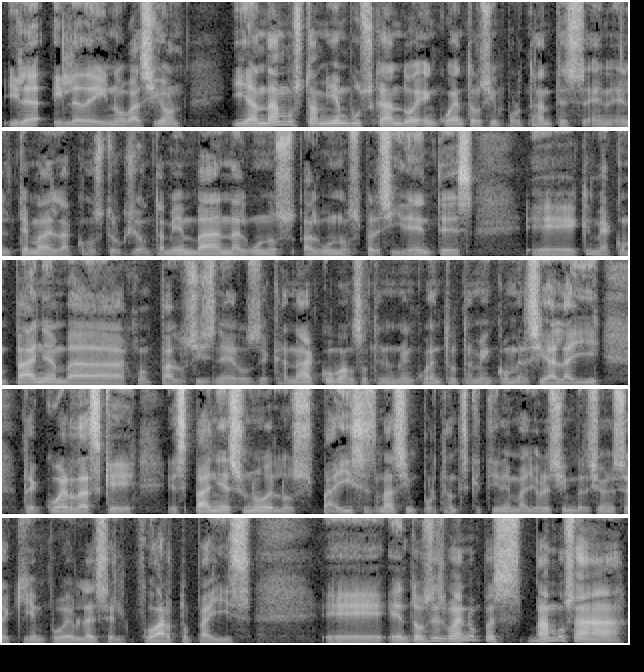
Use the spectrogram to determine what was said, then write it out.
y la, y la de innovación. Y andamos también buscando encuentros importantes en, el tema de la construcción. También van algunos, algunos presidentes eh, que me acompañan. Va Juan Pablo Cisneros de Canaco. Vamos a tener un encuentro también comercial allí. Recuerdas que España es uno de los países más importantes que tiene mayores inversiones aquí en Puebla. Es el cuarto país. Eh, entonces, bueno, pues vamos a,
